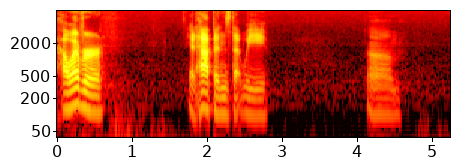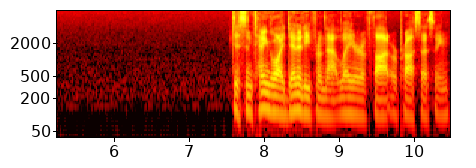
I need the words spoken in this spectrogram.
however it happens that we um, disentangle identity from that layer of thought or processing,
